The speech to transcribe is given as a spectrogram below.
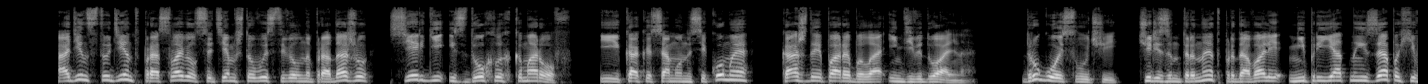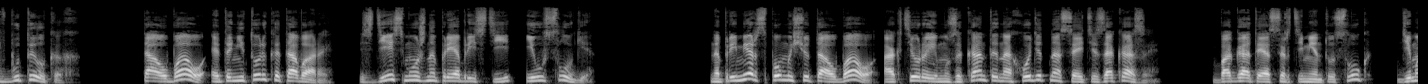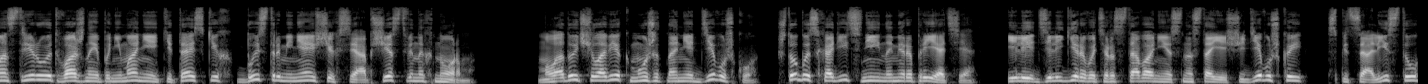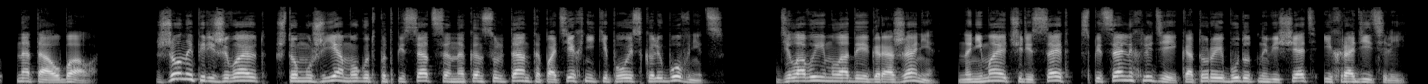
Один студент прославился тем, что выставил на продажу серьги из дохлых комаров, и, как и само насекомое, каждая пара была индивидуальна. Другой случай. Через интернет продавали неприятные запахи в бутылках. Таобао – это не только товары. Здесь можно приобрести и услуги. Например, с помощью Таобао актеры и музыканты находят на сайте заказы. Богатый ассортимент услуг демонстрирует важное понимание китайских, быстро меняющихся общественных норм. Молодой человек может нанять девушку, чтобы сходить с ней на мероприятие, или делегировать расставание с настоящей девушкой специалисту на Таобао. Жены переживают, что мужья могут подписаться на консультанта по технике поиска любовниц. Деловые молодые горожане нанимают через сайт специальных людей, которые будут навещать их родителей.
